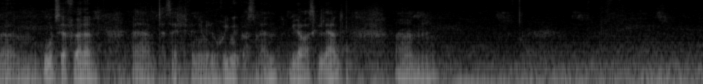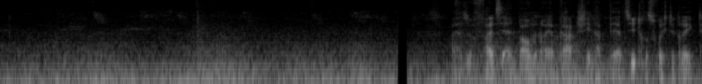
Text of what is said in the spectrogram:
ähm, gut, sehr fördernd, äh, tatsächlich, wenn die mit gegossen werden. Wieder was gelernt. Ähm, Also, falls ihr einen Baum in eurem Garten stehen habt, der Zitrusfrüchte trägt,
